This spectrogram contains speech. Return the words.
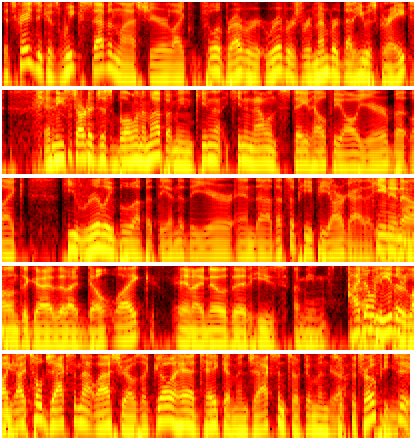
it's crazy because week seven last year, like Philip River, Rivers remembered that he was great, and he started just blowing him up. I mean, Keenan, Keenan Allen stayed healthy all year, but like he really blew up at the end of the year, and uh, that's a PPR guy. That Keenan. Allen's a guy that I don't like, and I know that he's. I mean, I don't either. Like I told Jackson that last year. I was like, "Go ahead, take him," and Jackson took him and took the trophy too.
